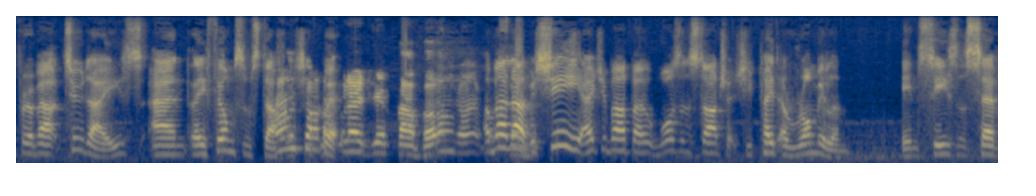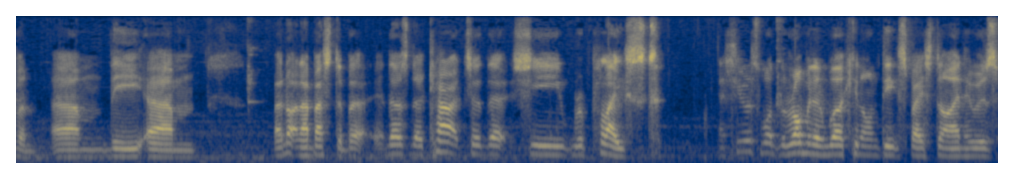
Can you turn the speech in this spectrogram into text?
for about two days, and they filmed some stuff. I and she thought quit. that Adrienne Barbeau. Right. Oh, no, no, but she, Adrienne Barbeau, was on Star Trek. She played a Romulan in season seven. Um, the um, uh, not an ambassador, but there was the character that she replaced, and she was what the Romulan working on Deep Space Nine, who was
